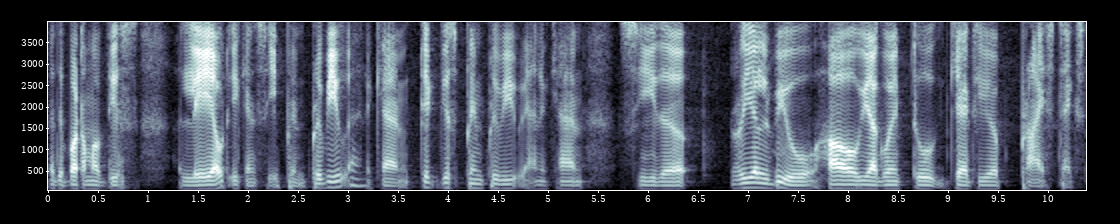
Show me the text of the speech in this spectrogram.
At the bottom of this layout, you can see print preview and you can click this print preview and you can see the real view how you are going to get your price text.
